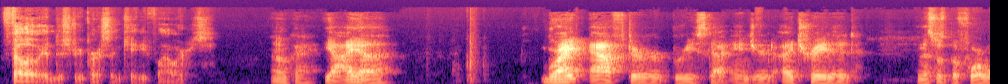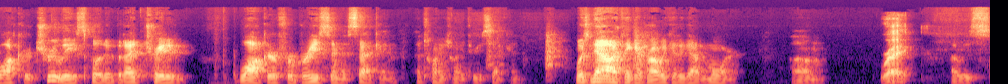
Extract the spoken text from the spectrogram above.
fellow industry person, Katie Flowers. Okay. Yeah, I uh right after Breece got injured, I traded and this was before Walker truly exploded, but I traded Walker for Breece in a second, a 2023 second. Which now I think I probably could have gotten more. Um Right. I was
